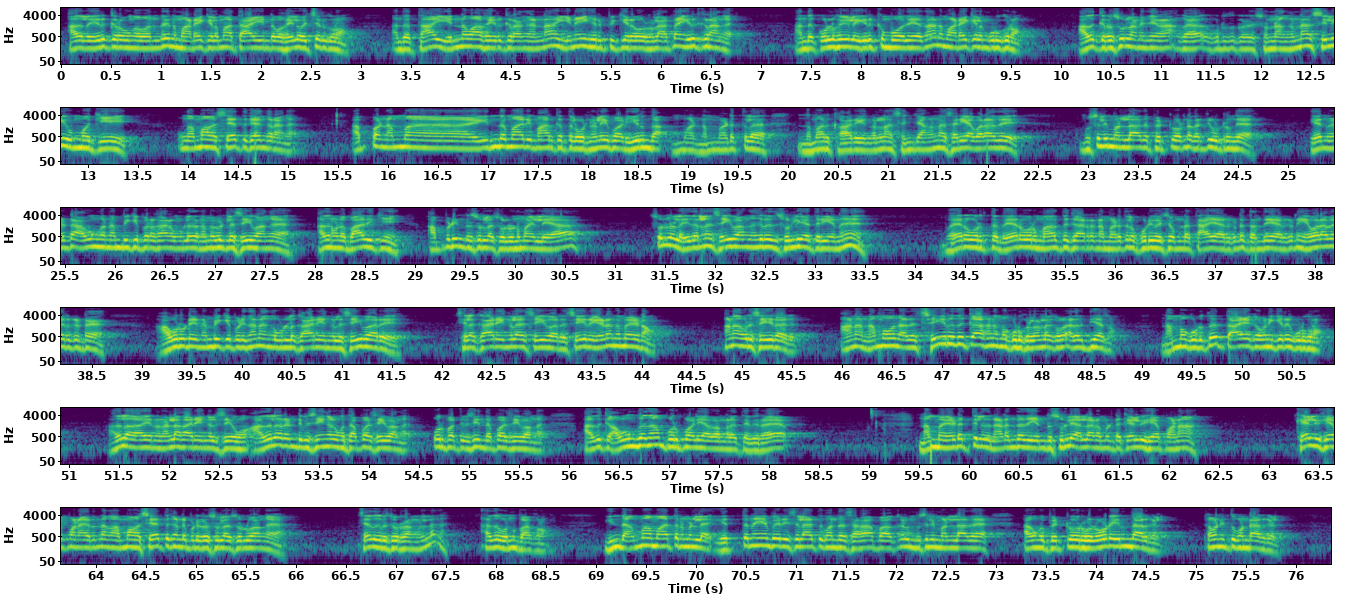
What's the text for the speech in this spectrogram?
அதில் இருக்கிறவங்க வந்து நம்ம அடைக்கலமாக தாயின்ற வகையில் வச்சுருக்கிறோம். அந்த தாய் என்னவாக இருக்கிறாங்கன்னா இணை கற்பிக்கிறவர்களாக தான் இருக்கிறாங்க. அந்த கொள்கையில் இருக்கும்போதே தான் நம்ம அடைக்கலம் கொடுக்குறோம். அதுக்கு ரசூல் நினைஞ்சாங்க கொடுத்து சொன்னாங்கன்னா சிலி உம்மக்கி உங்கள் அம்மாவை சேர்த்துக்கங்கிறாங்க. அப்போ நம்ம இந்த மாதிரி மார்க்கத்தில் ஒரு நிலைப்பாடு இருந்தால் அம்மா நம்ம இடத்துல இந்த மாதிரி காரியங்கள்லாம் செஞ்சாங்கன்னா சரியாக வராது. முஸ்லீம் அல்லாத பெற்றோர்னா விரட்டி விட்ருங்க ஏன்னு கேட்டால் அவங்க நம்பிக்கை பிரகாரம் உள்ளதை நம்ம வீட்டில் செய்வாங்க. அது நம்மளை பாதிக்கும். அப்படின்ற சொல்ல சொல்லணுமா இல்லையா? சொல்லலை. இதெல்லாம் செய்வாங்கங்கிறது சொல்லியா தெரியணும் வேற ஒருத்த வேற ஒரு மதத்துக்காரரை நம்ம இடத்துல குடி வச்சோம்னா தாயாக இருக்கட்டும் தந்தையாக இருக்கட்டும் எவராகவே இருக்கட்டும். அவருடைய நம்பிக்கைப்படி தானே அங்கே உள்ள காரியங்களை செய்வார். சில காரியங்களாக செய்வார். செய்கிற இடம் நம்ம இடம். ஆனால் அவர் செய்கிறாரு ஆனால் நம்ம வந்து அதை செய்கிறதுக்காக நம்ம கொடுக்கலாம்ல அது வித்தியாசம். நம்ம கொடுத்து தாயை கவனிக்கிற கொடுக்குறோம். அதில் ஆயிரம் நல்ல காரியங்கள் செய்வோம். அதில் ரெண்டு விஷயங்கள் அவங்க தப்பாக செய்வாங்க. ஒரு பத்து விஷயம் தப்பாக செய்வாங்க. அதுக்கு அவங்க தான் பொறுப்பாளி ஆவாங்களே தவிர நம்ம இடத்தில் இது நடந்தது என்று சொல்லி எல்லாம் நம்மள்கிட்ட கேள்வி கேட்பானா? கேள்வி கேட்பானா இருந்தால் அவங்க அம்மாவை சேர்த்துக்கண்டு இப்படி ரசூலா சொல்லுவாங்க. சேர்த்துக்கிற சொல்கிறாங்கல்ல அது ஒன்று பார்க்குறோம். இந்த அம்மா மாத்திரமில்லை எத்தனையோ பேர் இஸ்லாத்துக்கு வந்த சகாபாக்கள் முஸ்லீம் அல்லாத அவங்க பெற்றோர்களோடு இருந்தார்கள் கவனித்து கொண்டார்கள்.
